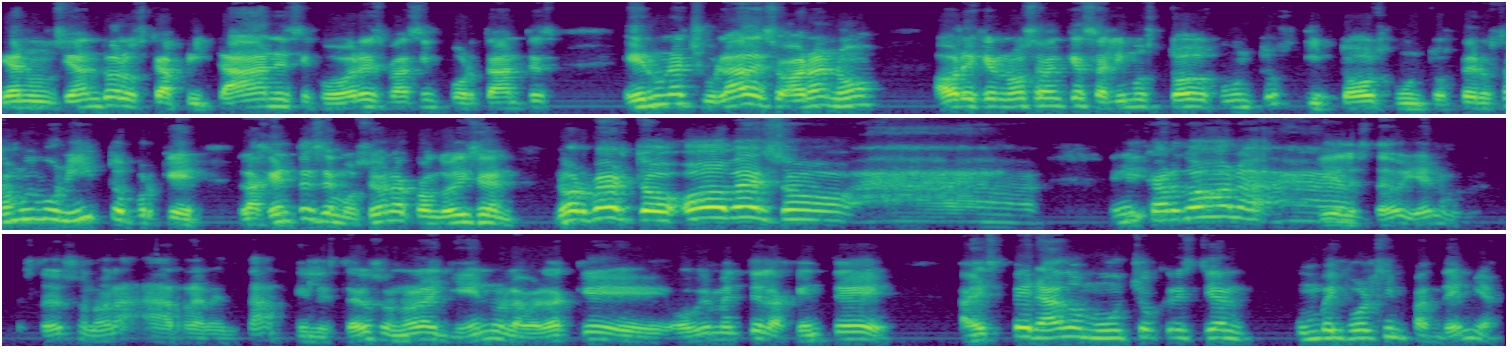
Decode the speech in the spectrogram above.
y anunciando a los capitanes y jugadores más importantes. Era una chulada eso, ahora no Ahora que no saben que salimos todos juntos y todos juntos, pero está muy bonito porque la gente se emociona cuando dicen Norberto, oh beso, ah, en Cardona. Y el estadio lleno, el estadio Sonora a reventar. El estadio Sonora lleno, la verdad que obviamente la gente ha esperado mucho, Cristian, un béisbol sin pandemia.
